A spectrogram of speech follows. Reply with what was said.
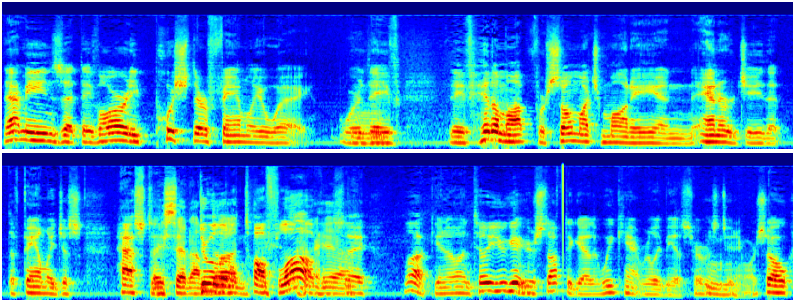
That means that they've already pushed their family away, where mm-hmm. they've they've hit them up for so much money and energy that the family just has to They said, "I'm do a little tough love Yeah. and say, look, you know, until you get your stuff together, we can't really be of service to you anymore. So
